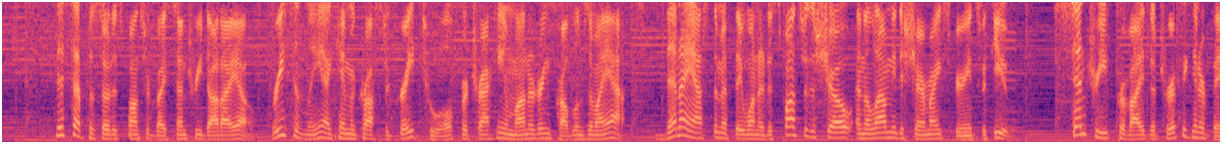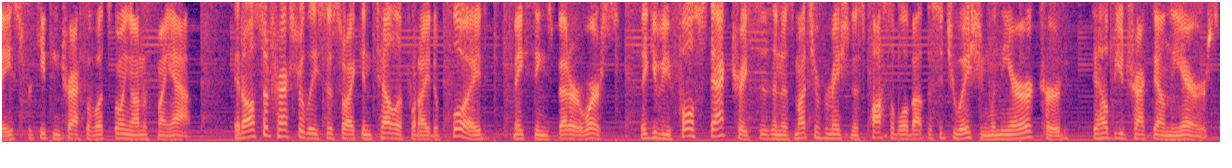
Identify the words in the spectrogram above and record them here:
This episode is sponsored by Sentry.io. Recently, I came across a great tool for tracking and monitoring problems in my apps. Then I asked them if they wanted to sponsor the show and allow me to share my experience with you. Sentry provides a terrific interface for keeping track of what's going on with my app. It also tracks releases so I can tell if what I deployed makes things better or worse. They give you full stack traces and as much information as possible about the situation when the error occurred to help you track down the errors.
